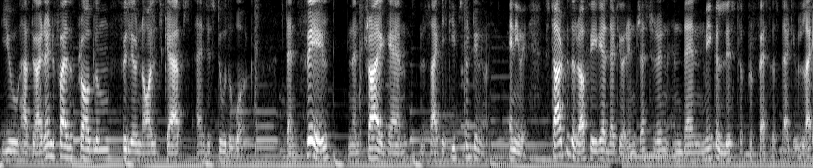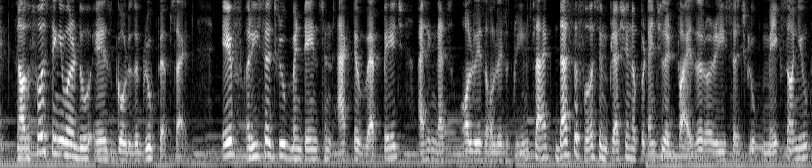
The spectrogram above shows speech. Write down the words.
You have to identify the problem, fill your knowledge gaps, and just do the work. Then fail, and then try again, and the cycle keeps continuing. Anyway, start with the rough area that you're interested in and then make a list of professors that you like. Now the first thing you want to do is go to the group website. If a research group maintains an active web page, I think that's always always a green flag. That's the first impression a potential advisor or research group makes on you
